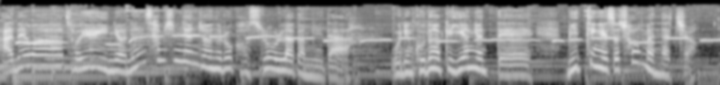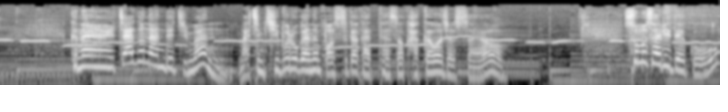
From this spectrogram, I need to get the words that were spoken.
아내와 저의 인연은 30년 전으로 거슬러 올라갑니다. 우린 고등학교 2학년 때 미팅에서 처음 만났죠. 그날 짝은 안 됐지만 마침 집으로 가는 버스가 같아서 가까워졌어요. 20살이 되고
